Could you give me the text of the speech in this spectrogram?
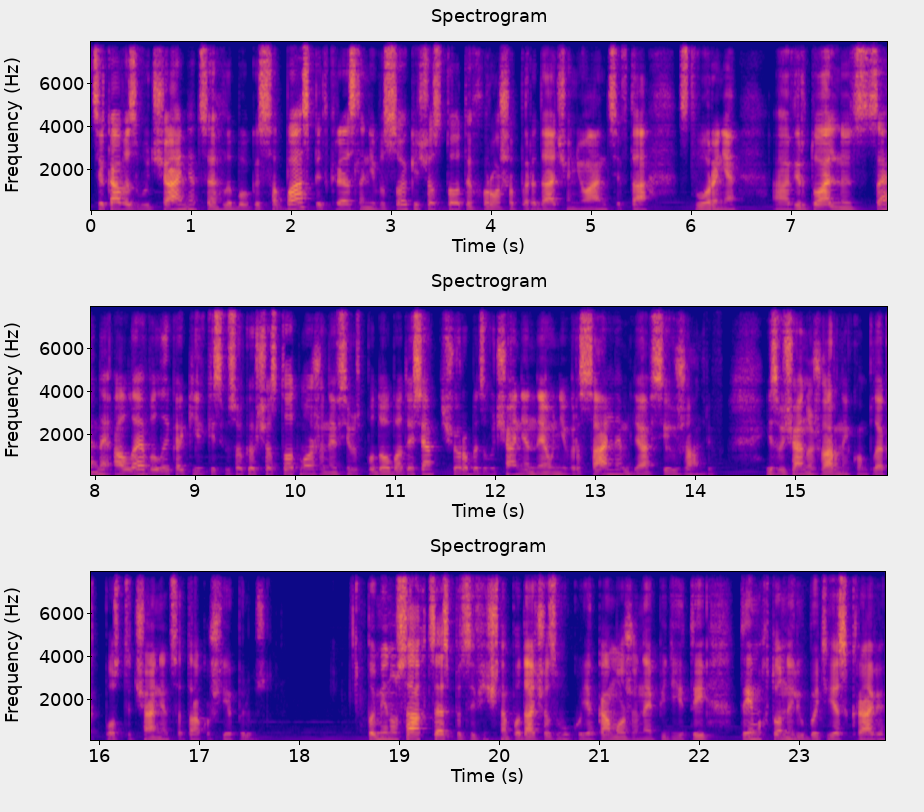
Цікаве звучання це глибокий сабас, підкреслені високі частоти, хороша передача нюансів та створення віртуальної сцени, але велика кількість високих частот може не всім сподобатися, що робить звучання неуніверсальним для всіх жанрів. І, звичайно ж, гарний комплект постачання це також є плюс. По мінусах це специфічна подача звуку, яка може не підійти тим, хто не любить яскраві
